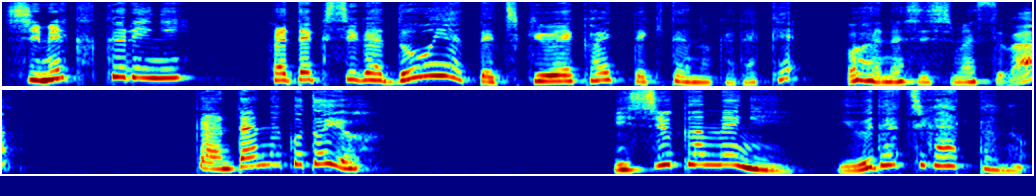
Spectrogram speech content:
締めくくりに、私がどうやって地球へ帰ってきたのかだけお話ししますわ。簡単なことよ。一週間目に夕立があったの。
